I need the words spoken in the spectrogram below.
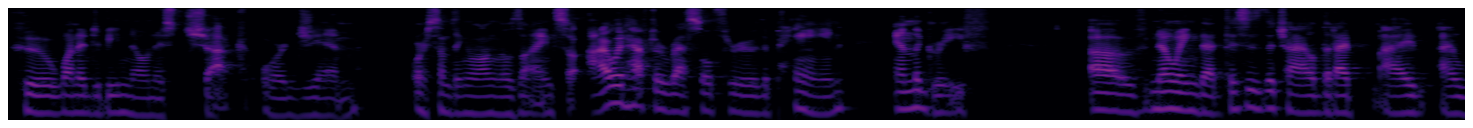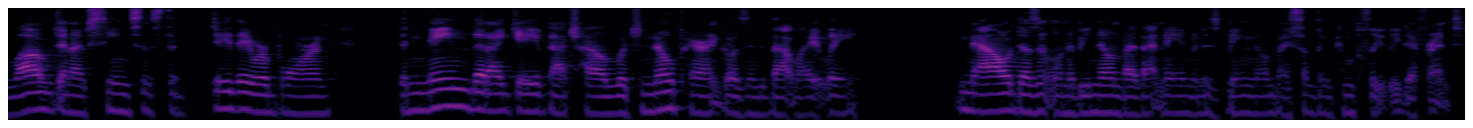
who wanted to be known as Chuck or Jim or something along those lines. So I would have to wrestle through the pain and the grief of knowing that this is the child that I, I I loved and I've seen since the day they were born. The name that I gave that child, which no parent goes into that lightly, now doesn't want to be known by that name and is being known by something completely different.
